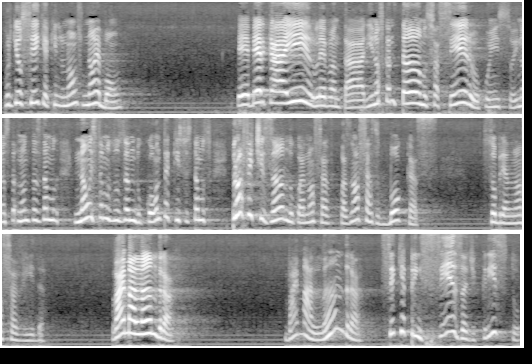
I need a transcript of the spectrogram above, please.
Porque eu sei que aquilo não, não é bom. Beber, cair, levantar. E nós cantamos faceiro com isso. E nós não, nós estamos, não estamos nos dando conta que isso estamos profetizando com, nossa, com as nossas bocas sobre a nossa vida. Vai malandra. Vai malandra. Você que é princesa de Cristo,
